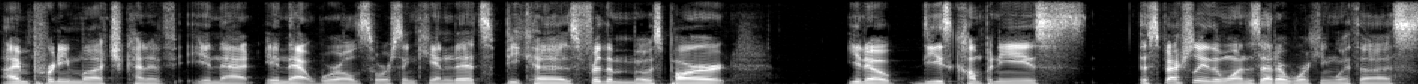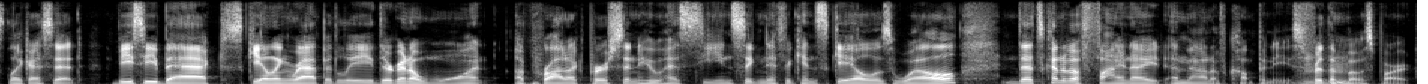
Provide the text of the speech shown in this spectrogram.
I'm pretty much kind of in that in that world sourcing candidates because for the most part, you know, these companies especially the ones that are working with us, like I said, VC backed, scaling rapidly, they're going to want a product person who has seen significant scale as well. That's kind of a finite amount of companies for the mm-hmm. most part.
